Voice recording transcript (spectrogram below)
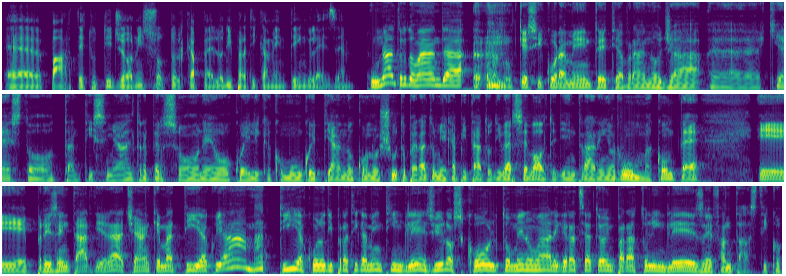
eh, parte tutti i giorni sotto il cappello di praticamente inglese. Un'altra domanda che sicuramente ti avranno già eh, chiesto tantissime altre persone o quelli che comunque ti hanno conosciuto, peraltro mi è capitato diverse volte di entrare in room con te e presentarti e dire ah, c'è anche Mattia qui, ah Mattia, quello di praticamente inglese, io lo ascolto, meno male, grazie a te ho imparato l'inglese, fantastico.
